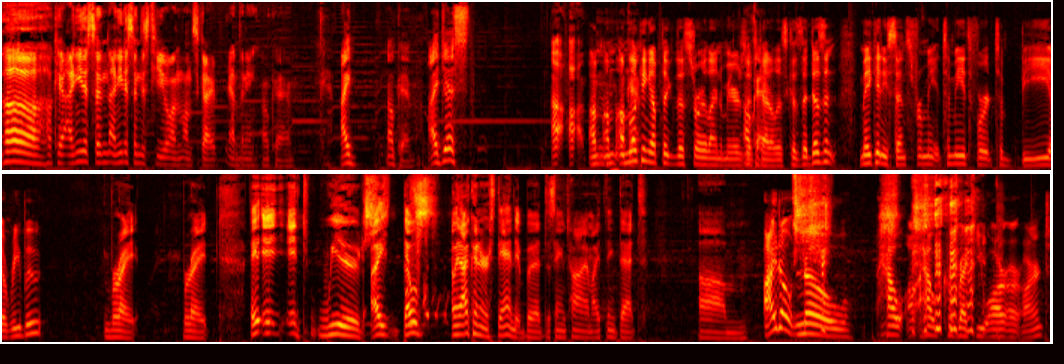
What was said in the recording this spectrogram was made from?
Oh, okay. I need to send. I need to send this to you on, on Skype, Anthony. Okay. I okay. I just I, I, I'm I'm, I'm looking up the, the storyline of Mirror's Edge Okay. Catalyst because it doesn't make any sense for me to me for it to be a reboot. right, right. It, it it's weird. I that would. I mean, I can understand it, but at the same time, I think that um I don't know how how correct you are or aren't,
